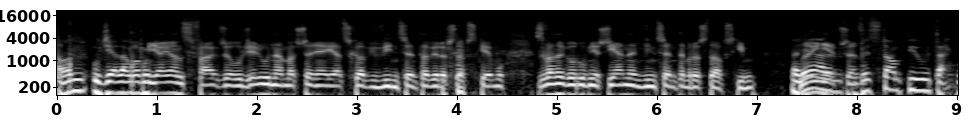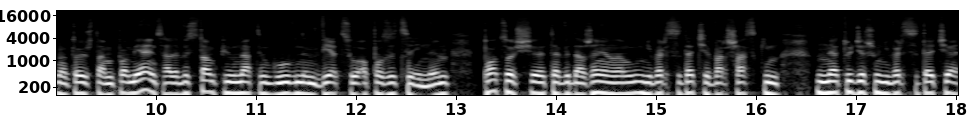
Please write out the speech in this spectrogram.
On udzielał... po- Pomijając fakt, że udzielił namaszczenia Jackowi Wincentowi Rostowskiemu, zwanego również Janem Wincentem Rostowskim. No, i ale nie wszedł. Wystąpił, tak, no to już tam pomijając, ale wystąpił na tym głównym wiecu opozycyjnym. Po coś e, te wydarzenia na Uniwersytecie Warszawskim, m, tudzież Uniwersytecie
